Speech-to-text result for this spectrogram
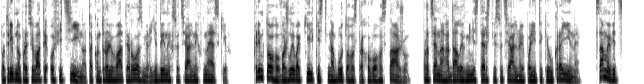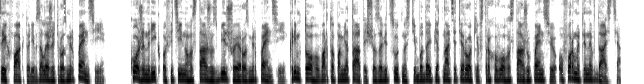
потрібно працювати офіційно та контролювати розмір єдиних соціальних внесків. Крім того, важлива кількість набутого страхового стажу. Про це нагадали в Міністерстві соціальної політики України. Саме від цих факторів залежить розмір пенсії. Кожен рік офіційного стажу збільшує розмір пенсії. Крім того, варто пам'ятати, що за відсутності бодай 15 років страхового стажу пенсію оформити не вдасться.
